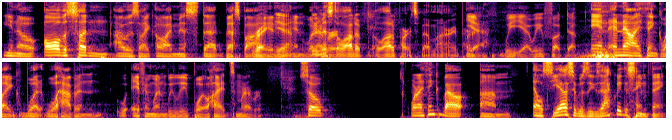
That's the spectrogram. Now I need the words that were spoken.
you know, all of a sudden I was like, oh, I missed that Best Buy right. and, yeah. and we missed a lot of a lot of parts about Monterey Park. Yeah, we yeah we fucked up, and and now I think like what will happen if and when we leave Boyle Heights and whatever. So when I think about um, LCS, it was exactly the same thing.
